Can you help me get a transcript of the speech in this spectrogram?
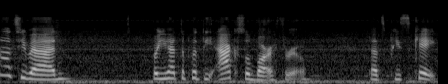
not too bad. But you have to put the axle bar through. That's piece of cake.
